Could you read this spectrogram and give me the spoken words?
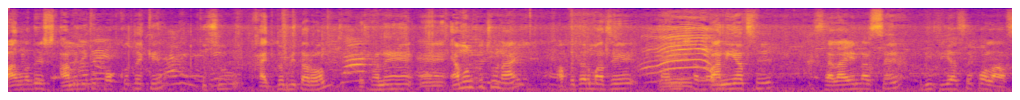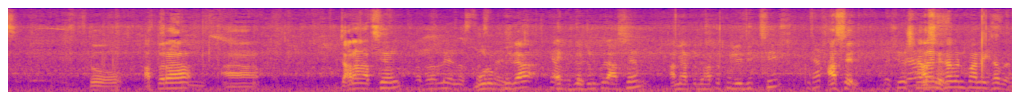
বাংলাদেশ লীগের পক্ষ থেকে কিছু খাদ্য বিতরণ। এখানে এমন কিছু নাই। আপনাদের মাঝে পানি আছে, স্যালাইন আছে, রুটি আছে, কলা আছে। তো আপনারা যারা আছেন মুরব্বীরা এক দুজন করে আসেন আমি আপনাদের হাতে তুলে দিচ্ছি। আসেন। স্যালাইন খাবেন পানি খাবেন।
